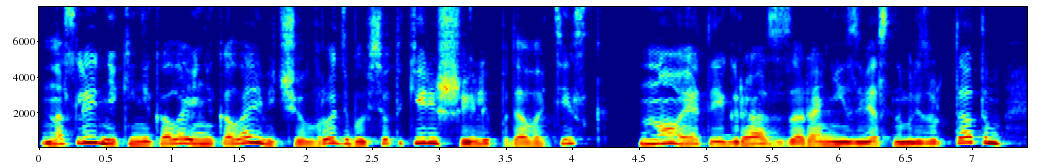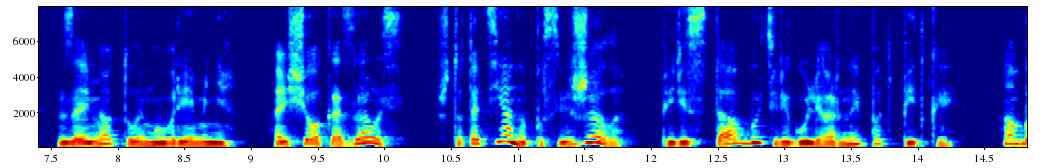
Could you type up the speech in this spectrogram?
Наследники Николая Николаевича вроде бы все-таки решили подавать иск, но эта игра с заранее известным результатом займет уйму времени. А еще оказалось, что Татьяна посвежела – перестав быть регулярной подпиткой. Об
